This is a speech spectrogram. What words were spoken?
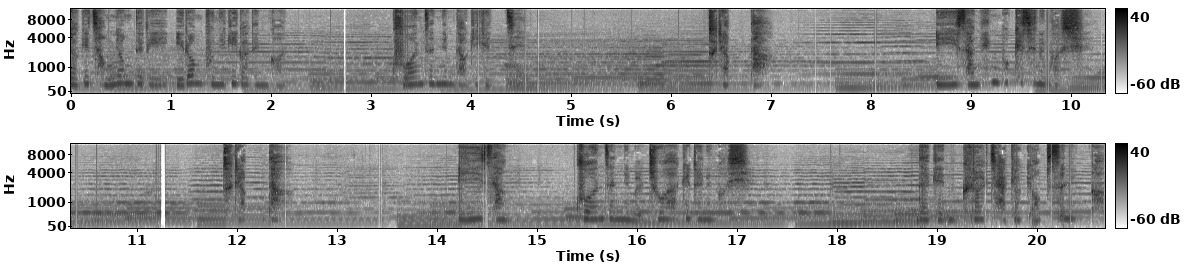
여기 정령들이 이런 분위기가 된 건 구원자님 덕이겠지? 두렵다. 이 이상 행복해지는 것이 두렵다. 이 이상 구원자님을 좋아하게 되는 것이 내겐 그럴 자격이 없으니까.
